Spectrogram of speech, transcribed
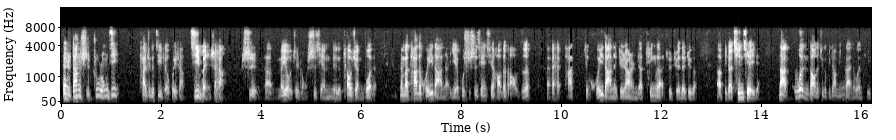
但是当时朱镕基他这个记者会上基本上是呃没有这种事先这个挑选过的，那么他的回答呢也不是事先写好的稿子，哎，他这个回答呢就让人家听了就觉得这个呃比较亲切一点。那问到的这个比较敏感的问题，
